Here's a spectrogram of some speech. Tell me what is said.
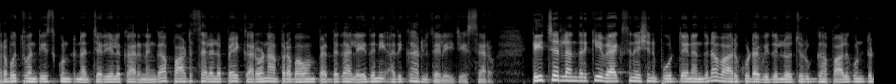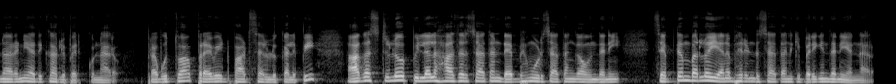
ప్రభుత్వం తీసుకుంటున్న చర్యల కారణంగా పాఠశాలలపై కరోనా ప్రభావం పెద్దగా లేదని అధికారులు తెలియజేశారు. టీచర్లందరికీ వ్యాక్సినేషన్ పూర్తయినందున వారు కూడా విధుల్లో చురుగ్గా పాల్గొంటున్నారని అధికారులు పేర్కొన్నారు. ప్రభుత్వ ప్రైవేట్ పాఠశాలలు కలిపి ఆగస్టులో పిల్లల హాజరు శాతం డెబ్బై మూడు శాతంగా ఉందని సెప్టెంబర్లో ఎనభై రెండు శాతానికి పెరిగిందని అన్నారు.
